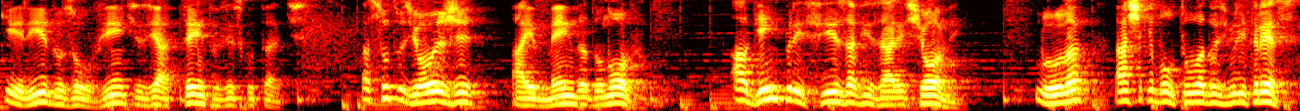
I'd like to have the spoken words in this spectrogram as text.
Queridos ouvintes e atentos escutantes, assunto de hoje: a emenda do novo. Alguém precisa avisar este homem. Lula acha que voltou a 2003,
